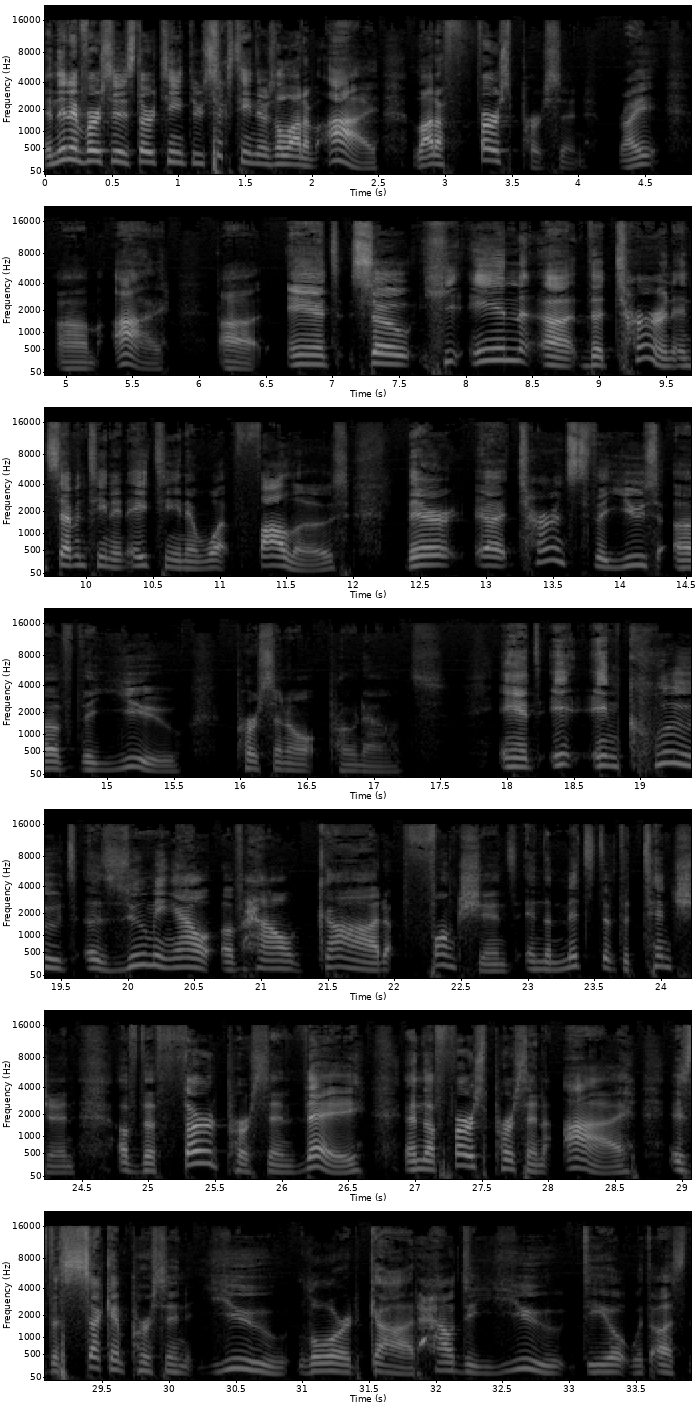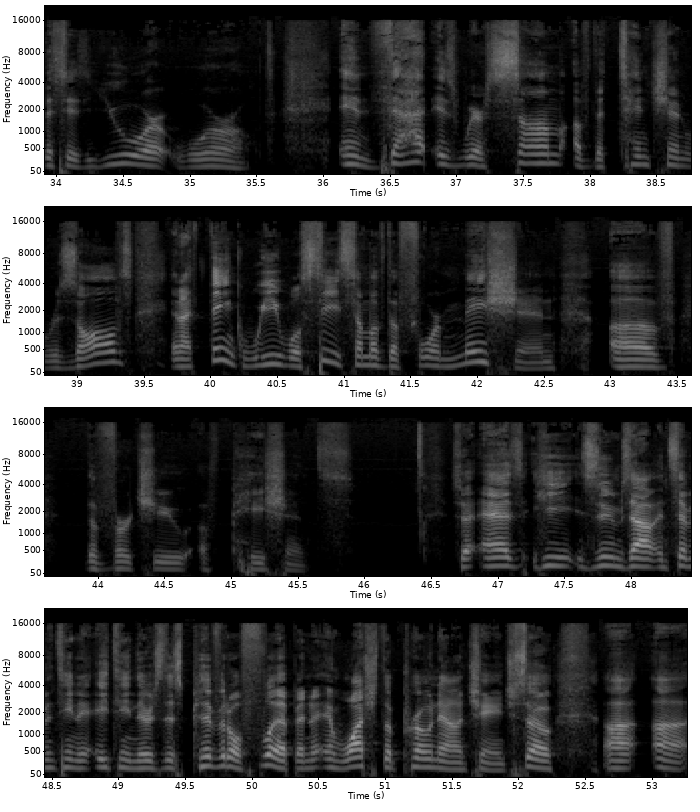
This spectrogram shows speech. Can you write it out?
And then in verses 13 through 16, there's a lot of I, a lot of first person, right? Um, I. Uh, and so he, in uh, the turn in 17 and 18 and what follows, there uh, turns to the use of the you personal pronouns. And it includes a zooming out of how God functions in the midst of the tension of the third person, they, and the first person, I, is the second person, you, Lord God. How do you deal with us? This is your world. And that is where some of the tension resolves. And I think we will see some of the formation of the virtue of patience. So as he zooms out in 17 and 18, there's this pivotal flip, and, and watch the pronoun change. So uh, uh,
